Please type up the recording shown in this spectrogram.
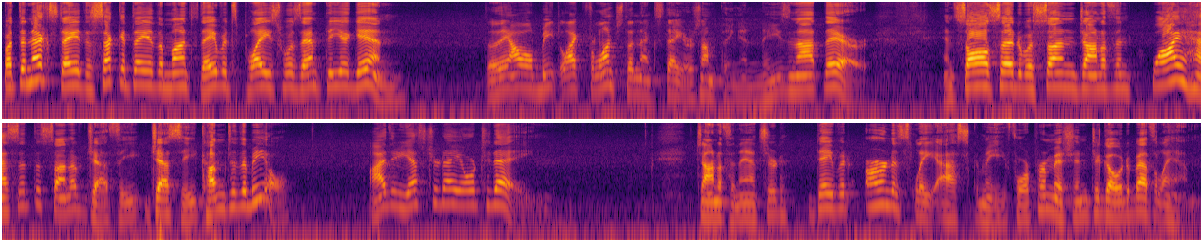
But the next day, the second day of the month, David's place was empty again. So they all meet like for lunch the next day or something, and he's not there. And Saul said to his son Jonathan, Why hasn't the son of Jesse, Jesse come to the meal, either yesterday or today? Jonathan answered, David earnestly asked me for permission to go to Bethlehem.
